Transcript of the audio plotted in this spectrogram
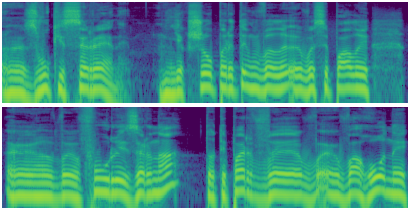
е, звуки сирени. Якщо перед тим висипали е, фури зерна, то тепер в вагони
